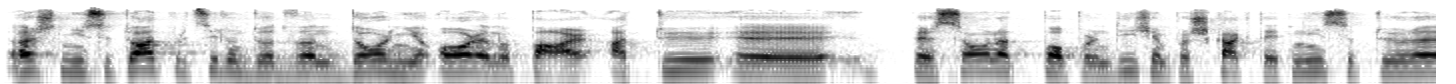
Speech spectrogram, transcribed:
është një situatë për të cilën duhet vënë dorë një orë më parë. Aty e, personat po përndiqen për shkak të etnisë së tyre,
